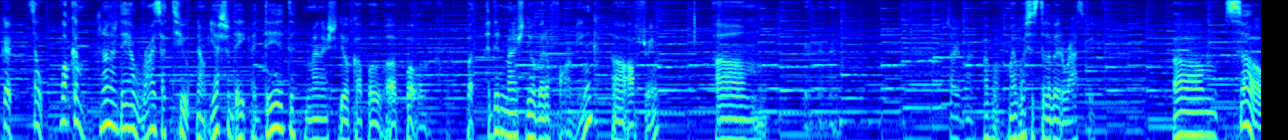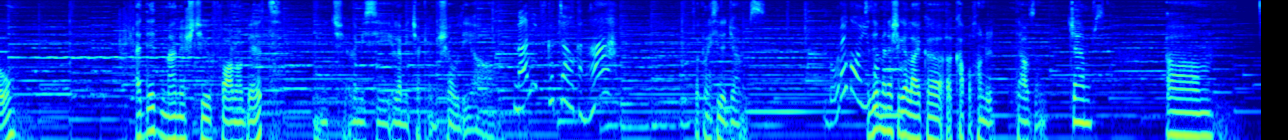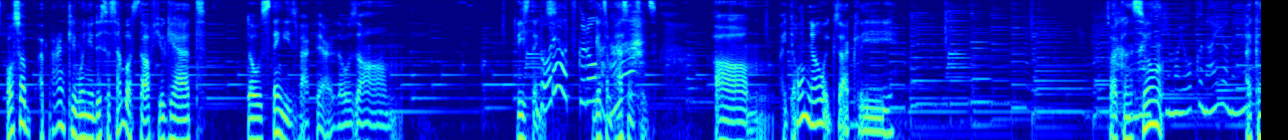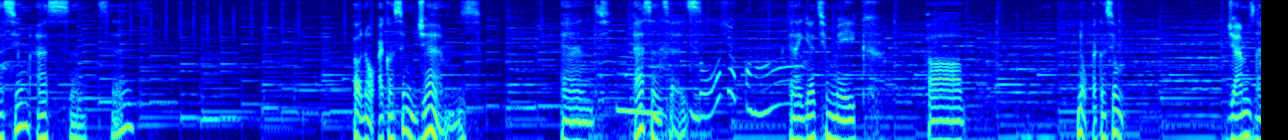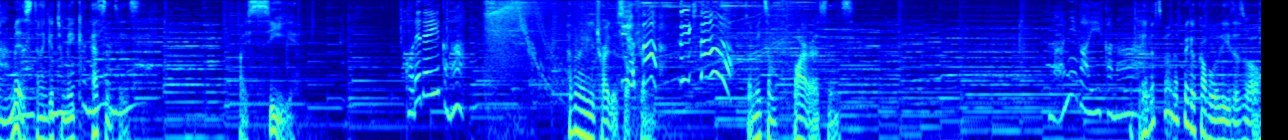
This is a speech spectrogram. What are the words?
Okay. So, welcome another day of Ryza 2. Now, yesterday I did manage to do a couple of, well, not a couple, but I did manage to do a bit of farming uh, off stream. Um, sorry, my, my, my voice is still a bit raspy. Um, so, I did manage to farm a bit. Let me, let me see, let me check, let me show the. Uh, where can I see the gems? So they managed to get like a, a couple hundred thousand gems. Um, also, apparently when you disassemble stuff, you get those thingies back there, those, um, these things. Get some essences. Um, I don't know exactly. So I consume, I consume essences. Oh no, I consume gems and essences. And I get to make uh No, I consume gems and mist and I get to make essences. I see. Haven't really tried this option. So I made some fire essence. Okay, let's uh, let's make a couple of these as well.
